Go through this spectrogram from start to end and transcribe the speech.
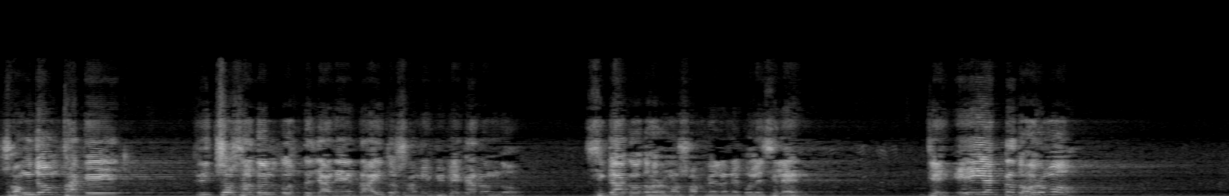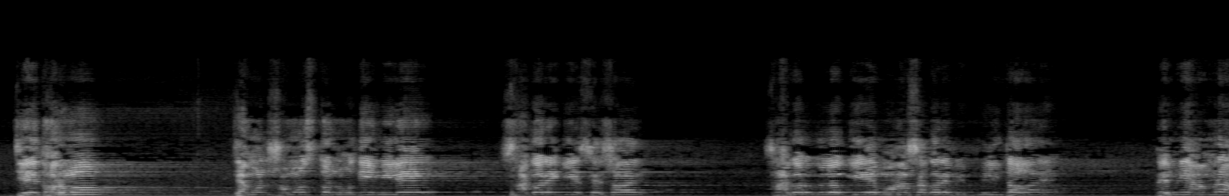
সংযম থাকে, কৃচ্ছ সাধন করতে জানে, তাই তো স্বামী বিবেকানন্দ শিকাগো ধর্ম সম্মেলনে বলেছিলেন যে, এই একটা ধর্ম যে ধর্ম যেমন সমস্ত নদী মিলে সাগরে গিয়ে শেষ হয়, সাগরগুলো গিয়ে মহাসাগরে মিলিত হয়, তেমনি আমরা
